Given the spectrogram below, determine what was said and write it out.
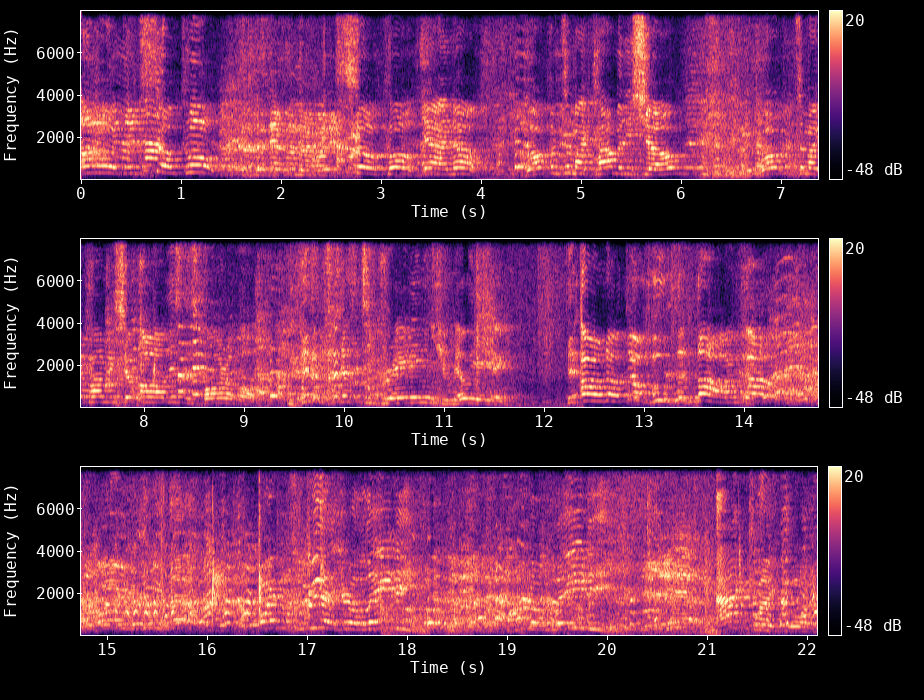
Oh, it's so cold. It's so cold. Yeah, I know. Welcome to my comedy show. Welcome to my comedy show. Oh, this is horrible. This is just degrading humiliating. Oh no, don't move the thong. Oh, why are you doing that? Why did you do that? You're a lady. You're a lady. Act like one.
